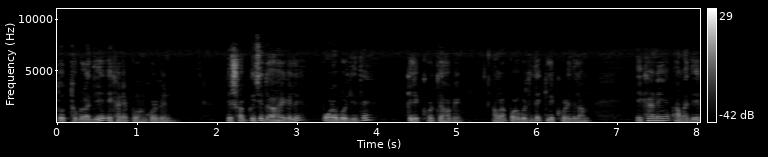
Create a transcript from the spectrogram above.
তথ্যগুলো দিয়ে এখানে পূরণ করবেন। তো সব কিছু দেওয়া হয়ে গেলে পরবর্তীতে ক্লিক করতে হবে। আমরা পরবর্তীতে ক্লিক করে দিলাম। এখানে আমাদের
